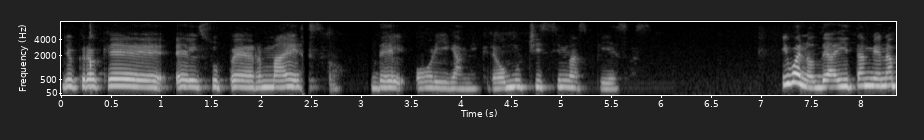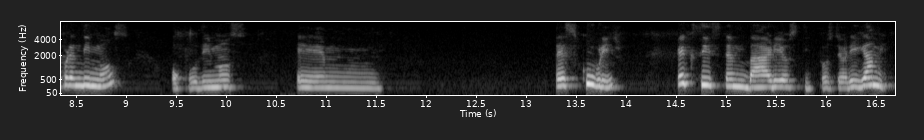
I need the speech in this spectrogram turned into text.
yo creo que el super maestro del origami, creó muchísimas piezas. Y bueno, de ahí también aprendimos o pudimos em, descubrir que existen varios tipos de origami,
